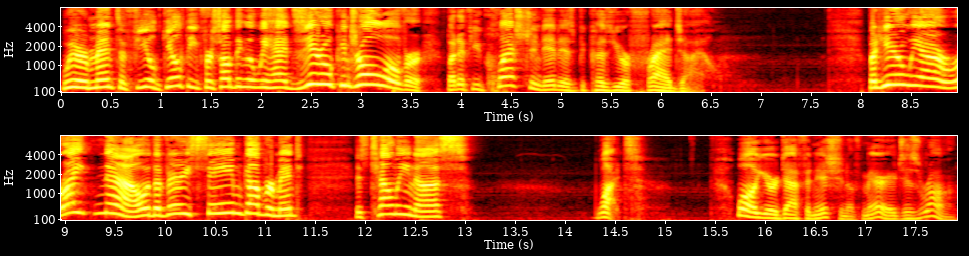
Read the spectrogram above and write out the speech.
We were meant to feel guilty for something that we had zero control over. But if you questioned it, it's because you're fragile. But here we are right now, the very same government is telling us what? Well, your definition of marriage is wrong.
